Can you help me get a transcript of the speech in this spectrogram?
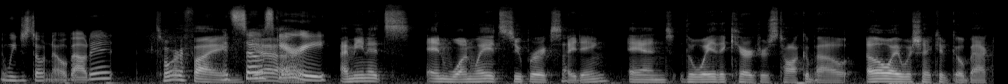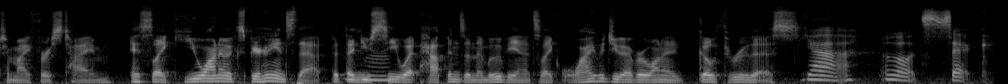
and we just don't know about it. It's horrifying. It's so yeah. scary. I mean it's in one way it's super exciting and the way the characters talk about oh i wish i could go back to my first time it's like you want to experience that but then mm-hmm. you see what happens in the movie and it's like why would you ever want to go through this yeah oh it's sick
